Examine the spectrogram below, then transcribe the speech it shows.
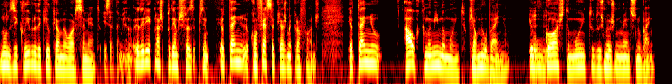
num desequilíbrio daquilo que é o meu orçamento. Exatamente. Eu diria que nós podemos fazer, por exemplo, eu tenho, eu confesso aqui aos microfones, eu tenho algo que me mima muito, que é o meu banho. Eu uhum. gosto muito dos meus momentos no banho.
